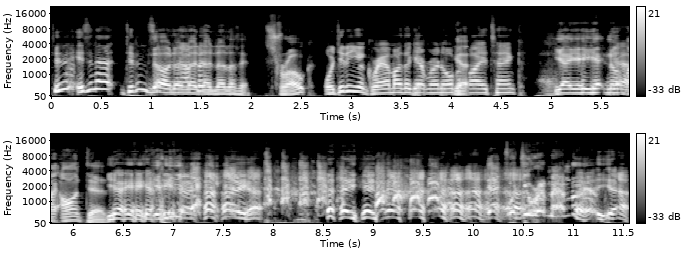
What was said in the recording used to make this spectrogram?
didn't isn't that didn't No, no, no, no, no, nothing. Stroke? Or didn't your grandmother get run over yeah. by a tank? Yeah, yeah, yeah. No, Yeah. my aunt did. Yeah, yeah, yeah, yeah, yeah. yeah. That's what you remember? yeah.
